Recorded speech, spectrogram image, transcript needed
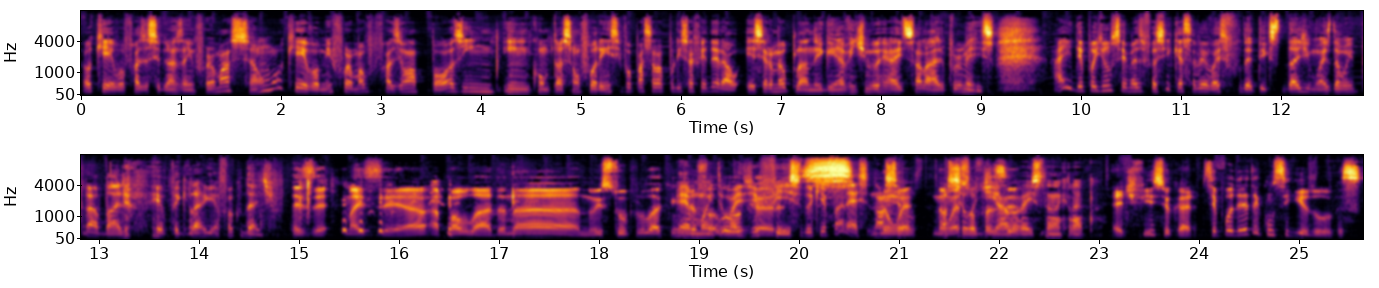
ok, eu vou fazer segurança da informação, ok, eu vou me formar, vou fazer uma pós em, em computação forense e vou passar pra Polícia Federal. Esse era o meu plano, e ganhar 20 mil reais de salário por mês. Aí depois de um semestre eu falei assim, quer saber, vai se fuder, tem que estudar demais, dá muito trabalho. Eu peguei e larguei a faculdade. Mas é, mas é a, a paulada na, no estupro lá que a gente É muito falou, mais cara. difícil do que parece. Nossa, não é, eu, não nossa, é eu só odiava fazer. estudando naquela época. É difícil, cara. Você poderia ter conseguido, Lucas.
